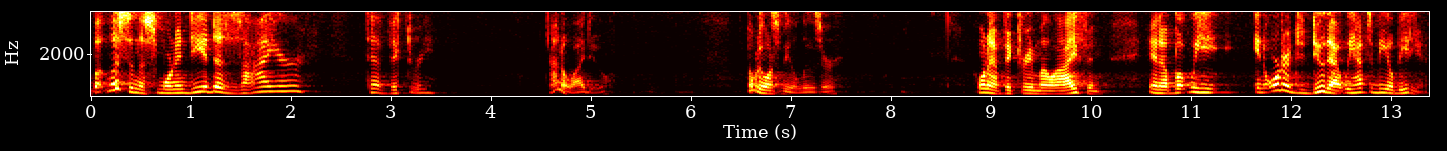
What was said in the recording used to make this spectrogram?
but listen this morning do you desire to have victory? I know I do. Nobody wants to be a loser. I want to have victory in my life, and, and uh, but we, in order to do that, we have to be obedient.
